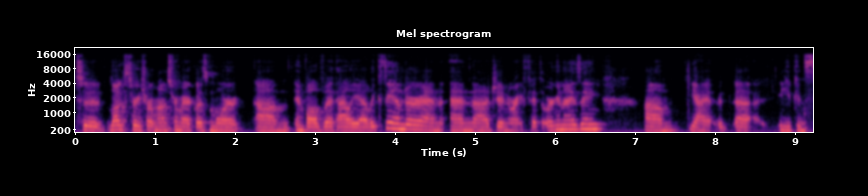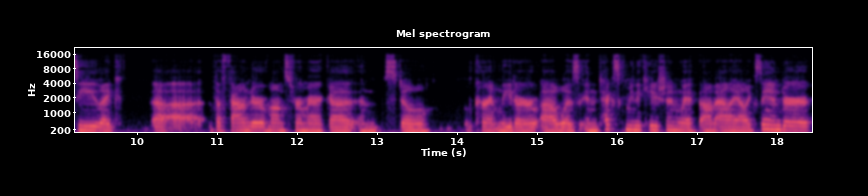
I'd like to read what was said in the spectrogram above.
to long story short, Moms for America was more um, involved with Ali Alexander and, and uh, January 5th organizing um, yeah, uh, you can see like uh, the founder of Moms for America and still current leader uh, was in text communication with um, Ali Alexander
